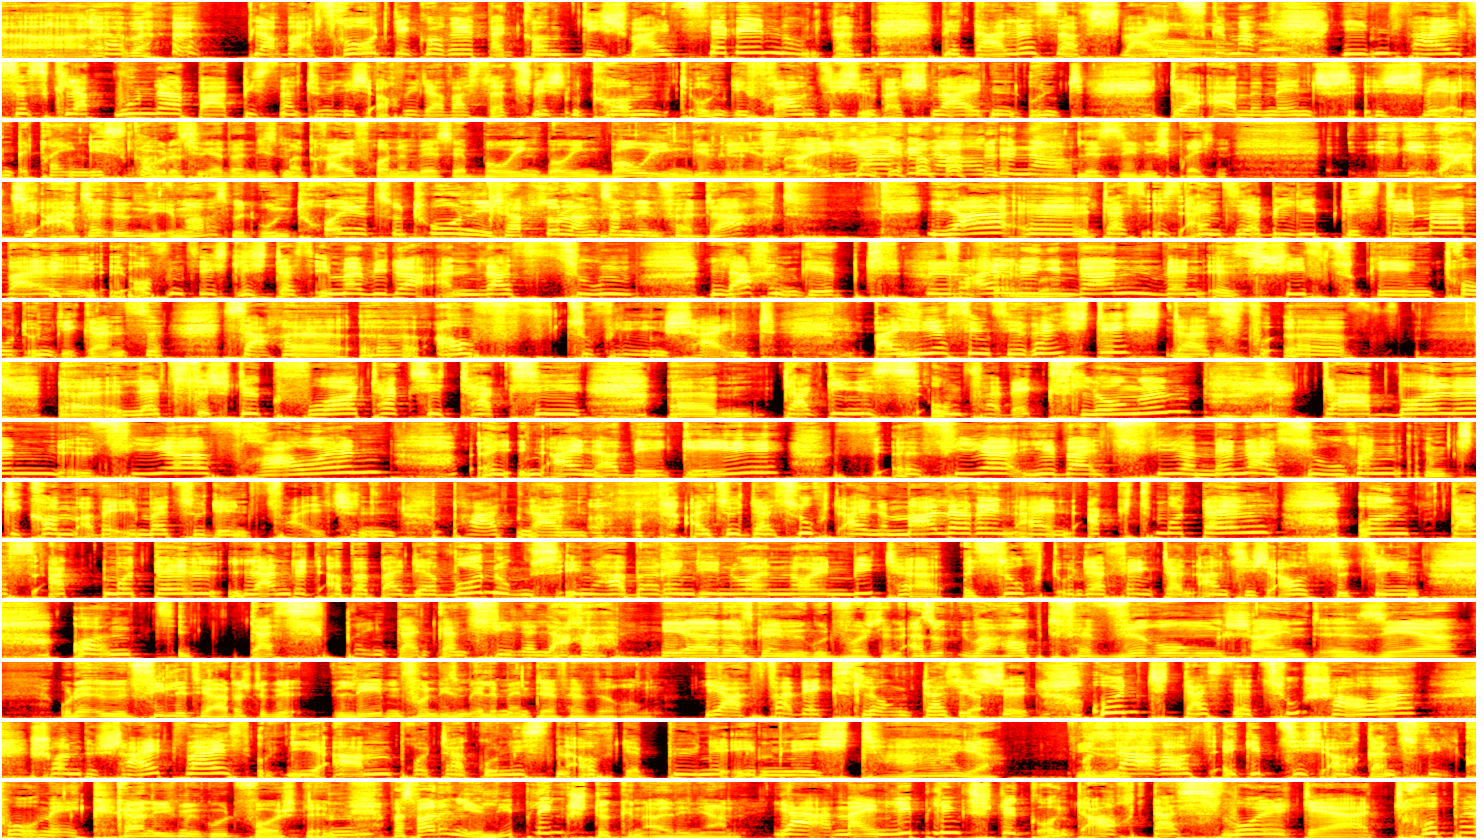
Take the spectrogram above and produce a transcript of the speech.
blau-weiß-rot dekoriert, dann kommt die Schweizerin und dann wird alles auf Schweiz Oh, gemacht. Mann. Jedenfalls, das klappt wunderbar, bis natürlich auch wieder was dazwischen kommt und die Frauen sich überschneiden und der arme Mensch schwer in Bedrängnis kommt. Aber das sind ja dann diesmal drei Frauen, dann wäre es ja Boeing, Boeing, Boeing gewesen eigentlich. Ja, genau, genau. Lässt sie nicht sprechen. Hat Theater irgendwie immer was mit Untreue zu tun? Ich habe so langsam den Verdacht. Ja, äh, das ist ein sehr beliebtes Thema, weil offensichtlich das immer wieder Anlass zum Lachen gibt. Vor allen scheinbar. Dingen dann, wenn es schief zu gehen droht und die ganze Sache äh, aufzufliegen scheint. Bei hier sind Sie richtig, das äh, äh, letzte Stück vor Taxi Taxi, ähm, da ging es um Verwechslungen. Da wollen vier Frauen äh, in einer WG äh, vier, jeweils vier Männer suchen und die kommen aber immer zu den falschen Partnern. Also da sucht eine Malerin ein Aktmodell und das Aktmodell landet aber bei der Wohnungsinhaberin, die nur einen neuen Mieter sucht und er fängt dann an, sich auszuziehen. Und das bringt dann ganz viele Lacher. Ja, das kann ich mir gut vorstellen. Also überhaupt Verwirrung scheint äh, sehr, oder äh, viele Theaterstücke leben von diesem Element der Verwirrung. Ja, Verwechslung, das ist schön. Und dass der Zuschauer schon Bescheid weiß und die armen Protagonisten auf der Bühne eben nicht. Ah ja. Und Dieses daraus ergibt sich auch ganz viel Komik. kann ich mir gut vorstellen. Mhm. Was war denn Ihr Lieblingsstück in all den Jahren? Ja, mein Lieblingsstück und auch das wohl der Truppe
